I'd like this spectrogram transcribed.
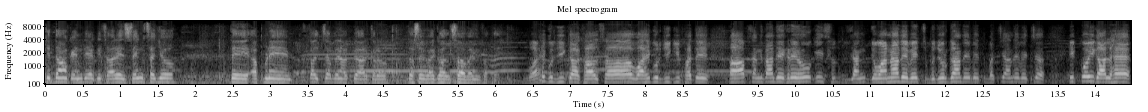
ਜਿੱਦਾਂ ਉਹ ਕਹਿੰਦੇ ਆ ਕਿ ਸਾਰੇ ਸਿੰਘ ਸਜੋ ਤੇ ਆਪਣੇ ਕਲਚਰ ਦੇ ਨਾਲ ਪਿਆਰ ਕਰੋ। ਦਸੇ ਵਾਹਿਗੁਰੂ ਖਾਲਸਾ ਵਾਹਿਗੁਰੂ ਫਤਿਹ। ਵਾਹਿਗੁਰੂ ਜੀ ਕਾ ਖਾਲਸਾ, ਵਾਹਿਗੁਰੂ ਜੀ ਕੀ ਫਤਿਹ। ਆਪ ਸੰਗਤਾਂ ਦੇਖ ਰਹੇ ਹੋ ਕਿ ਸ- ਜੰਗ- ਜਵਾਨਾਂ ਦੇ ਵਿੱਚ, ਬਜ਼ੁਰਗਾਂ ਦੇ ਵਿੱਚ, ਬੱਚਿਆਂ ਦੇ ਵਿੱਚ ਇੱਕੋ ਹੀ ਗੱਲ ਹੈ,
